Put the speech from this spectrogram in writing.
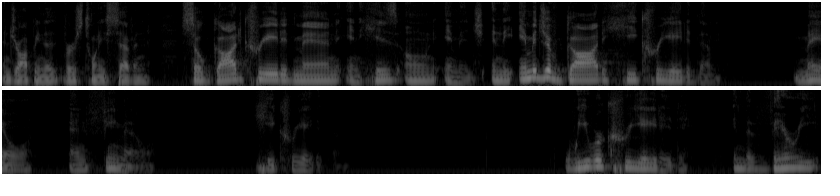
And dropping to verse 27. So God created man in his own image. In the image of God, he created them. Male and female, he created them. we were created in the very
